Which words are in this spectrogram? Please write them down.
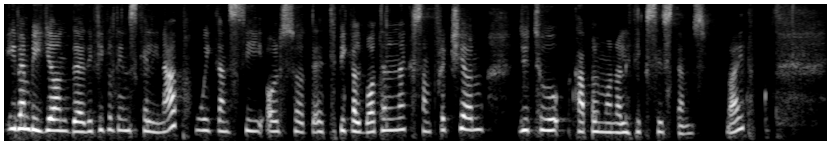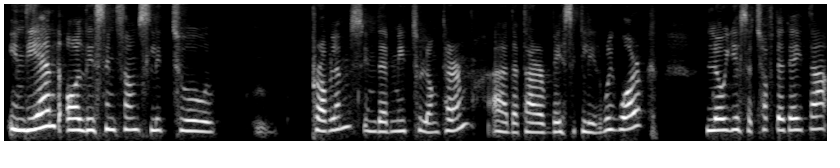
even beyond the difficulty in scaling up, we can see also the typical bottlenecks and friction due to couple monolithic systems, right? In the end, all these symptoms lead to problems in the mid to long term uh, that are basically rework, low usage of the data,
